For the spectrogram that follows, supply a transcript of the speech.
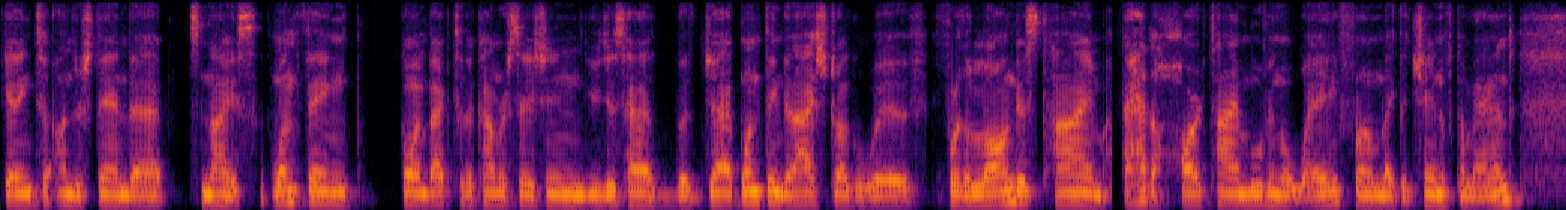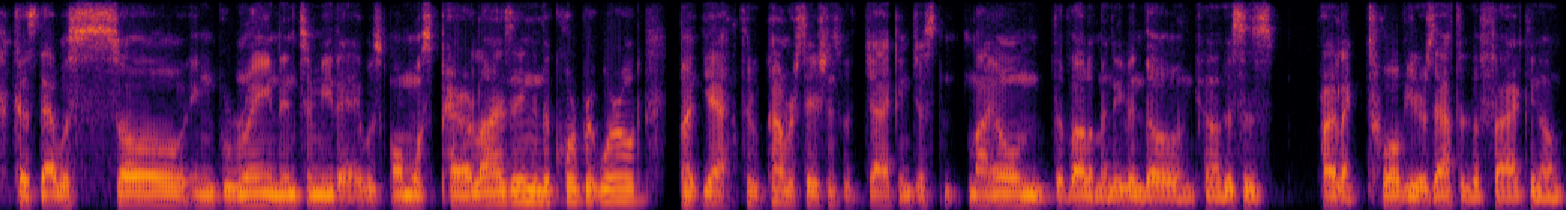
getting to understand that it's nice. One thing going back to the conversation you just had with Jack, one thing that I struggle with for the longest time, I had a hard time moving away from like the chain of command because that was so ingrained into me that it was almost paralyzing in the corporate world. But yeah, through conversations with Jack and just my own development, even though, you know, this is probably like 12 years after the fact, you know,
